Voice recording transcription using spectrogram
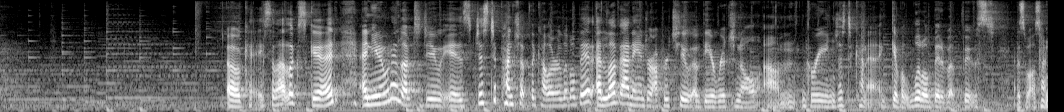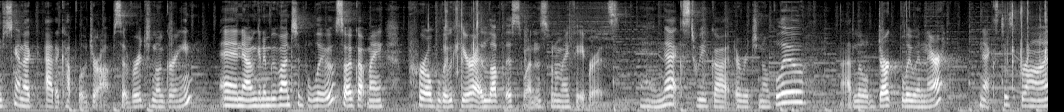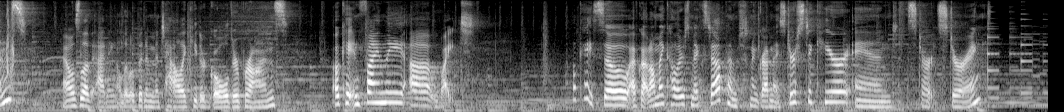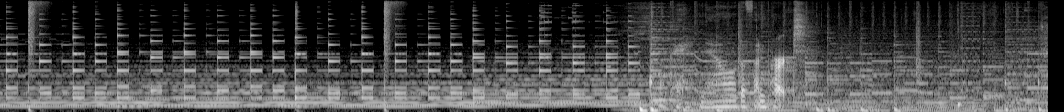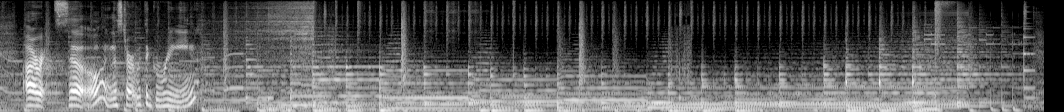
Okay, so that looks good. And you know what I love to do is just to punch up the color a little bit, I love adding a drop or two of the original um, green just to kind of give a little bit of a boost as well. So I'm just gonna add a couple of drops of original green. And now I'm gonna move on to blue. So I've got my pearl blue here. I love this one, it's one of my favorites. And next we've got original blue, add a little dark blue in there. Next is bronze. I always love adding a little bit of metallic, either gold or bronze. Okay, and finally, uh, white. Okay, so I've got all my colors mixed up. I'm just gonna grab my stir stick here and start stirring. Okay, now the fun part. All right, so I'm gonna start with the green.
